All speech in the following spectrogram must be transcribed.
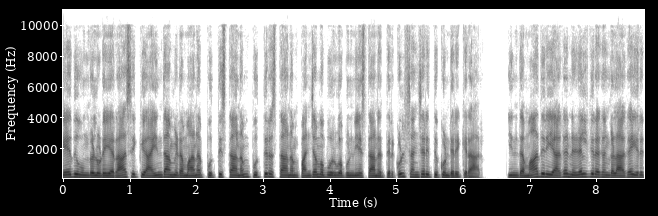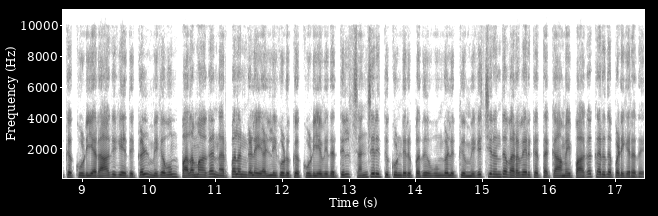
கேது உங்களுடைய ராசிக்கு ஐந்தாம் இடமான புத்திஸ்தானம் புத்திரஸ்தானம் பஞ்சமபூர்வ புண்ணியஸ்தானத்திற்குள் சஞ்சரித்துக் கொண்டிருக்கிறார். இந்த மாதிரியாக நிழல்கிரகங்களாக இருக்கக்கூடிய ராகுகேதுக்கள் மிகவும் பலமாக நற்பலன்களை அள்ளி கொடுக்கக்கூடிய விதத்தில் சஞ்சரித்துக் கொண்டிருப்பது உங்களுக்கு மிகச்சிறந்த வரவேற்கத்தக்க அமைப்பாக கருதப்படுகிறது.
